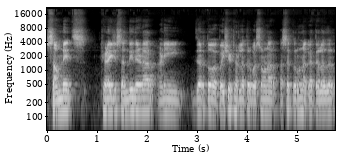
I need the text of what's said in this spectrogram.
सामनेच खेळायची संधी देणार आणि जर तो अपयशी ठरला तर बसवणार असं करू नका. त्याला जर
